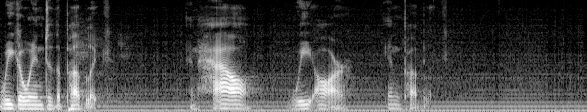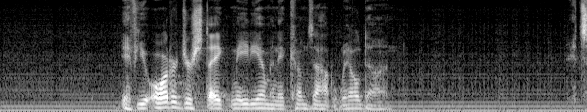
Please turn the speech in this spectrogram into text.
we go into the public and how we are in public. If you ordered your steak medium and it comes out well done, it's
